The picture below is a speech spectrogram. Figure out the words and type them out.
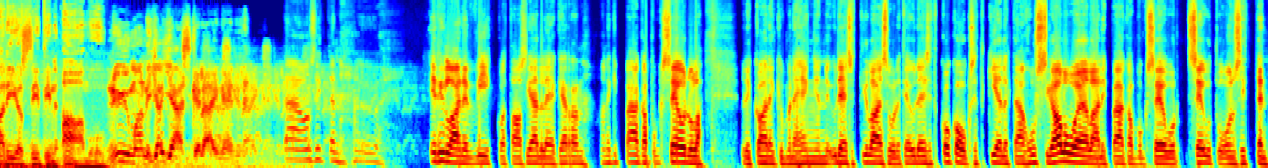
Radio Cityn aamu. Nyman ja Jäskeläinen. Tämä on sitten erilainen viikko taas jälleen kerran, ainakin pääkaupunkiseudulla. Yli 20 hengen yleiset tilaisuudet ja yleiset kokoukset kielletään Hussi-alueella, eli pääkaupunkiseutu on sitten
